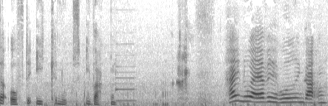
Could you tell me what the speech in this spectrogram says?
der ofte ikke kan nås i vagten. Hej, nu er jeg ved hovedindgangen.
